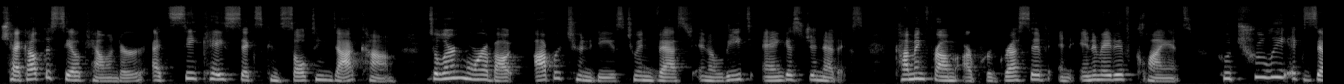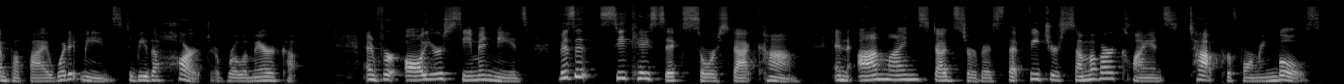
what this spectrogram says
Check out the sale calendar at ck6consulting.com to learn more about opportunities to invest in elite Angus genetics coming from our progressive and innovative clients who truly exemplify what it means to be the heart of rural America. And for all your semen needs, visit ck6source.com, an online stud service that features some of our clients' top performing bulls.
